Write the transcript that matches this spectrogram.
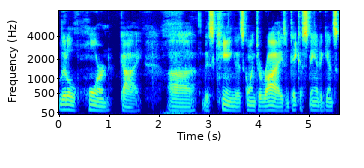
little horn guy, uh, this king that's going to rise and take a stand against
